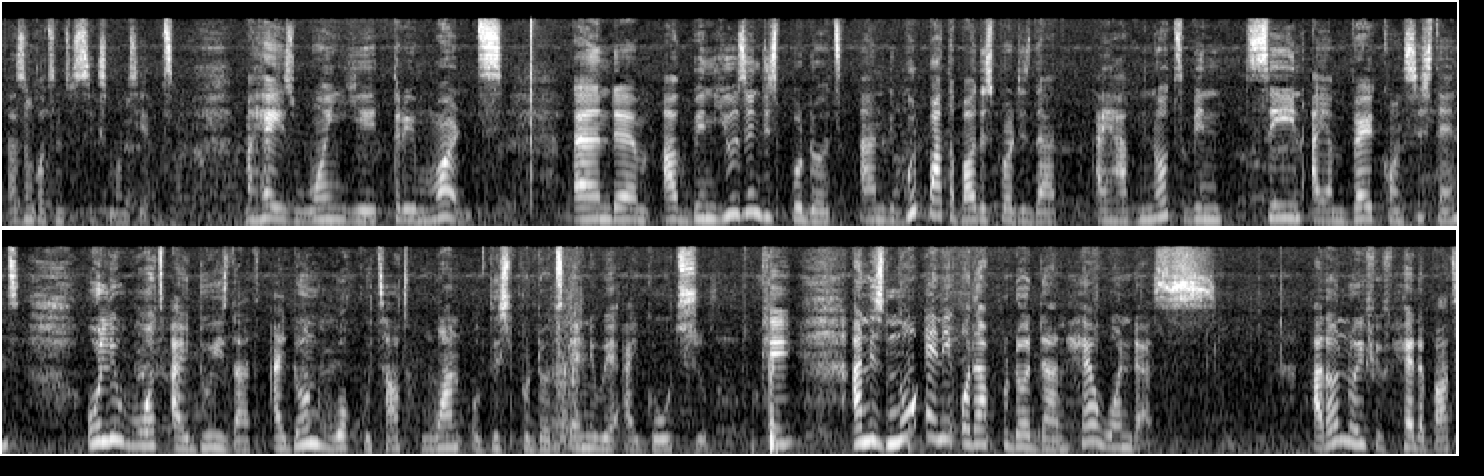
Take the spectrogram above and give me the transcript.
it hasn't gotten to six months yet. My hair is one year three months. And um, I've been using this product and the good part about this product is that I have not been saying I am very consistent. Only what I do is that I don't work without one of these products anywhere I go to okay? And it's no any other product than hair wonders. I don't know if you've heard about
